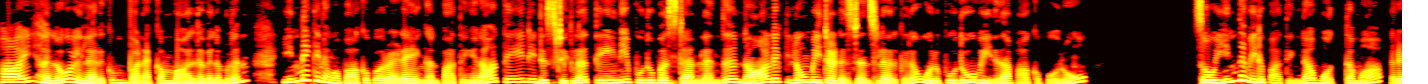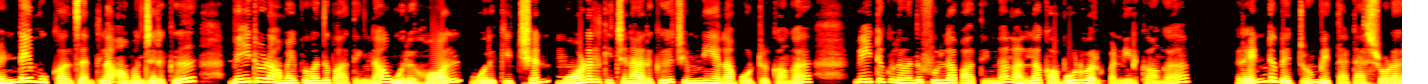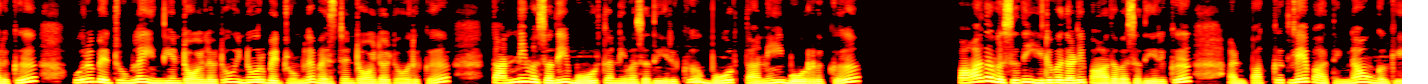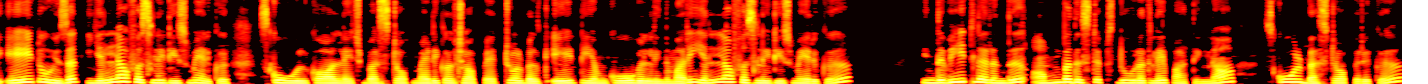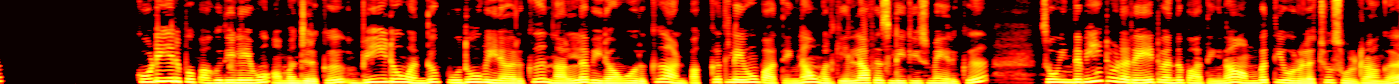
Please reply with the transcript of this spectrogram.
Hi hello எல்லாருக்கும் வணக்கம். வாழ்க விளம்புடன் இன்றைக்கி நம்ம பார்க்க போகிற இடம் எங்கன்னு பார்த்தீங்கன்னா தேனி டிஸ்ட்ரிக்டில் தேனி புது பஸ் ஸ்டாண்ட்லேருந்து நாலு கிலோமீட்டர் டிஸ்டன்ஸில் இருக்கிற ஒரு புது வீடு தான் பார்க்க போகிறோம் ஸோ இந்த வீடு பார்த்திங்கன்னா மொத்தமாக ரெண்டே முக்கால் சென்ட்டில் அமைஞ்சிருக்கு. வீட்டோட அமைப்பு வந்து பார்த்திங்கன்னா ஒரு ஹால் ஒரு கிச்சன் மாடல் கிச்சனாக இருக்குது சிம்னி எல்லாம் போட்டிருக்காங்க. வீட்டுக்குள்ளே வந்து ஃபுல்லாக பார்த்திங்கன்னா நல்லா கபோர்ட் ஒர்க் பண்ணியிருக்காங்க. ரெண்டு பெட்ரூம் வித் அட்டாச்சோட இருக்குது ஒரு பெட்ரூமில் இந்தியன் டாய்லெட்டும் இன்னொரு பெட்ரூமில் வெஸ்டர்ன் டாய்லெட்டும் இருக்குது தண்ணி வசதி போர் தண்ணி வசதி இருக்குது போர் தனி போர் இருக்குது பாத வசதி இருபது அடி பாத வசதி இருக்குது அண்ட் பக்கத்துலேயே பார்த்தீங்கன்னா உங்களுக்கு ஏ டு இசட் எல்லா ஃபெசிலிட்டிஸுமே இருக்குது school college bus stop medical shop petrol bunk ATM கோவில் இந்த மாதிரி எல்லா ஃபெசிலிட்டிஸுமே இருக்குது இந்த வீட்டில் இருந்து ஐம்பது ஸ்டெப்ஸ் தூரத்துலேயே பார்த்தீங்கன்னா ஸ்கூல் பஸ் ஸ்டாப் இருக்குது குடியிருப்பு பகுதியிலேயும் அமைஞ்சிருக்கு. வீடும் வந்து புது வீடாக இருக்குது நல்ல வீடாகவும் இருக்குது அண்ட் பக்கத்துலேயும் பார்த்தீங்கன்னா உங்களுக்கு எல்லா ஃபெசிலிட்டிஸுமே இருக்குது ஸோ இந்த வீட்டோட ரேட் வந்து பார்த்திங்கன்னா ஐம்பத்தி ஒரு லட்சம் சொல்கிறாங்க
